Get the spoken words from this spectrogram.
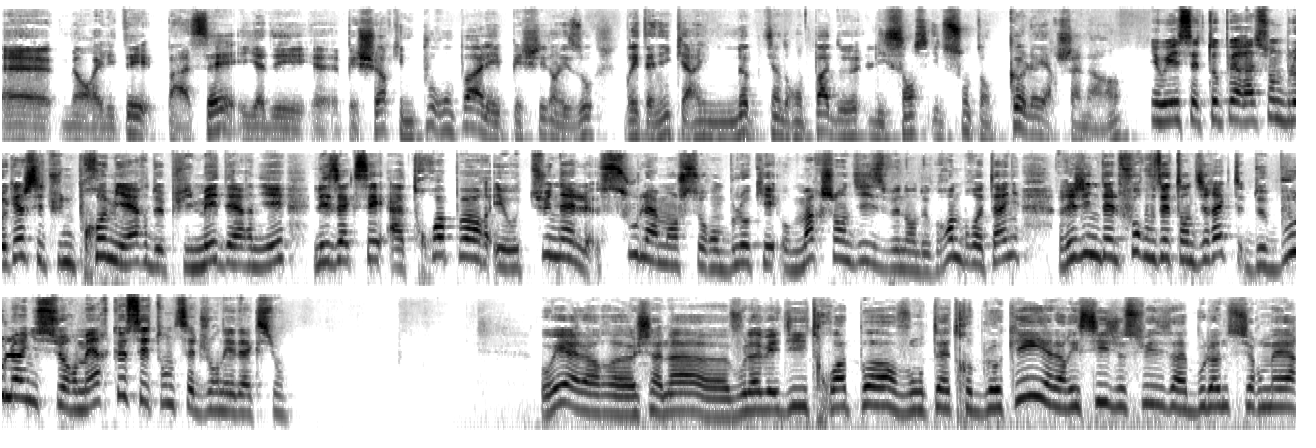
euh, mais en réalité pas assez. Et il y a des euh, pêcheurs qui ne pourront pas aller pêcher dans les eaux britanniques car ils n'obtiendront pas de licence. Ils sont en colère, Chana. Hein. Et oui, cette opération de blocage, c'est une première depuis mai dernier. Les accès à trois ports et aux tunnels sous la Manche seront bloqués aux marchandises venant de Grande-Bretagne. Régine Delfour, vous êtes en direct de Boulogne-sur-Mer. Que sait-on de cette journée d'action? Oui, alors euh, Chana, euh, vous l'avez dit, trois ports vont être bloqués. Alors ici, je suis à Boulogne-sur-Mer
